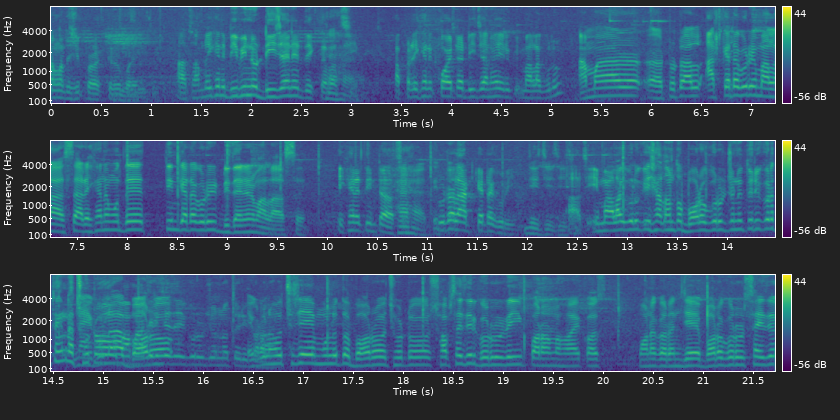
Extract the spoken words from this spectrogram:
বাংলাদেশি প্রোডাক্টের উপরে। আচ্ছা আমরা এখানে বিভিন্ন ডিজাইনের দেখতে হ্যাঁ, পাচ্ছি। আপনার এখানে কয়টা ডিজাইন হয় মালাগুলো? আমার টোটাল আট ক্যাটাগরির মালা আছে আর এখানের মধ্যে তিন ক্যাটাগরির ডিজাইনের মালা আছে। এখানে তিনটা আছে? হ্যাঁ, হ্যাঁ, টোটাল আট ক্যাটাগরি জি জি জি। আচ্ছা এই মালাগুলো কি সাধারণত বড় গরুর জন্য তৈরি করে থাকেন না ছোট বা বড়- গরুর জন্য তৈরি করা এগুলো হচ্ছে যে মূলত বড় ছোট সব সাইজের গরুরই পরানো হয় কজ মনে করেন যে বড় গরুর সাইজে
